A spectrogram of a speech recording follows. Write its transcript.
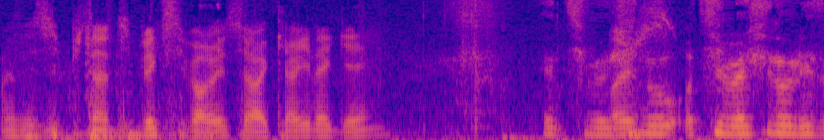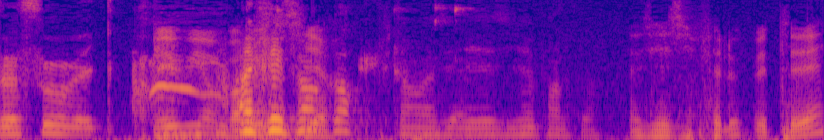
Ouais, vas-y, putain, Diplex il va réussir à carry la game. Et T'imagines, Ouais, on- t'imagines, on les assauts, mec. Eh oui, on va réussir. encore Putain, vas-y, vas-y, viens par le toi. Vas-y, vas-y, fais-le péter.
